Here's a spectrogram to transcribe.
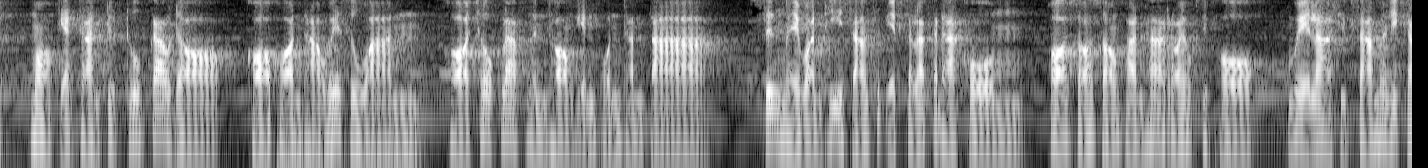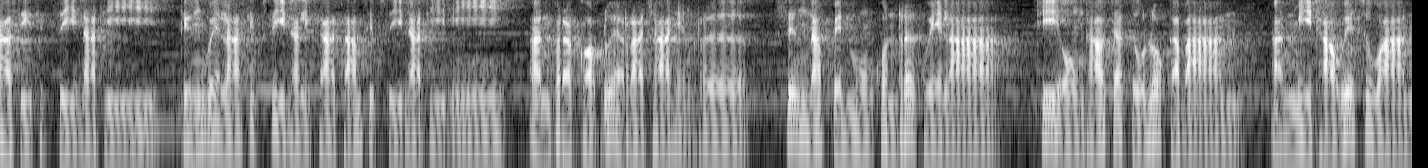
ด เหมาะแก่การจุดธูปเก้าดอก ขอพรท้าวเวสสุวรรณขอโชคลาภเงินทองเห็นผลทันตา ซึ่งในวันที่ 31 กรกฎาคม พศ 2566 เวลา 13นาฬิกา44 นาที ถึงเวลา 14นาฬิกา34 นาทีนี้ อันประกอบด้วยราชาแห่งฤกษ์ซึ่งนับเป็นมงคลฤกษ์เวลา ที่องค์เท้าจตุโลกบาล อันมีท้าวเวสสุวรรณ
